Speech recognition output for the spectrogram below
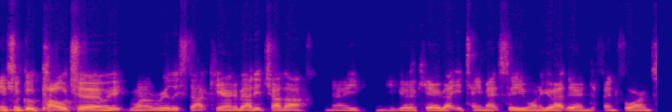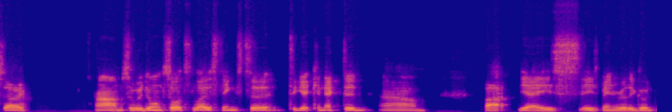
in some good culture, and we want to really start caring about each other. You know, you, you got to care about your teammates, so you want to go out there and defend for them. So um, so we're doing sorts of those things to to get connected. Um, but yeah, he's he's been really good.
